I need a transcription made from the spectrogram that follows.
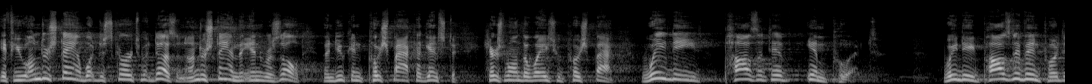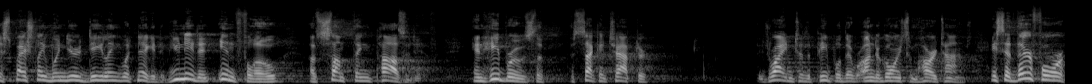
if you understand what discouragement does and understand the end result, then you can push back against it. Here's one of the ways you push back we need positive input. We need positive input, especially when you're dealing with negative. You need an inflow of something positive. In Hebrews, the, the second chapter, He's writing to the people that were undergoing some hard times. He said, Therefore,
